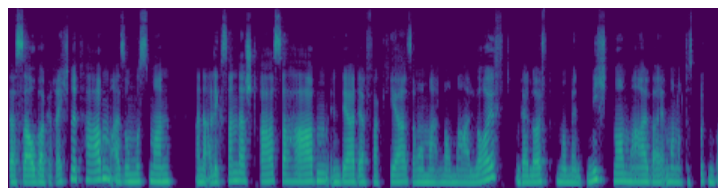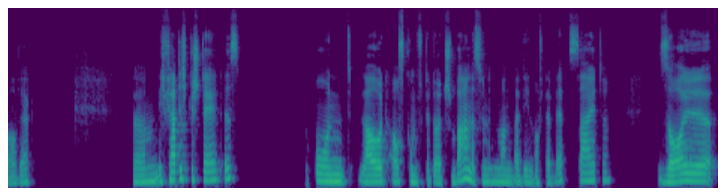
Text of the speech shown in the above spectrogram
das sauber gerechnet haben. Also muss man eine Alexanderstraße haben, in der der Verkehr, sagen wir mal, normal läuft. Und der läuft im Moment nicht normal, weil immer noch das Brückenbauwerk ähm, nicht fertiggestellt ist. Und laut Auskunft der Deutschen Bahn, das findet man bei denen auf der Webseite, soll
